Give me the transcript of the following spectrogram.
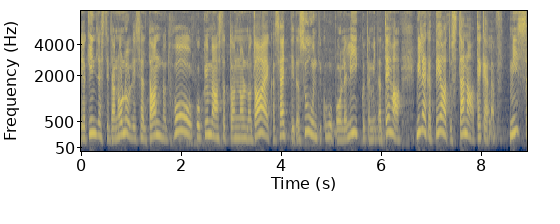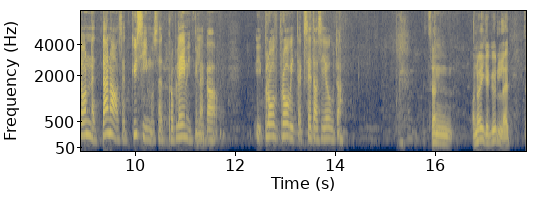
ja kindlasti ta on oluliselt andnud hoogu, kümme aastat on olnud aega sättida suundi, kuhu poole liikuda, mida teha. millega teadus täna tegeleb, mis on need tänased küsimused, probleemid, millega proov, proovitakse edasi jõuda? see on, on õige küll, et,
